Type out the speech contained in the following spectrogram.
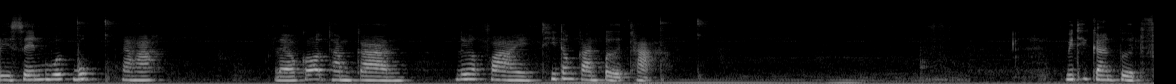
Recent Workbook นะคะ แล้วก็ทำการ เลือกไฟล์ที่ต้องการเปิดค่ะ วิธีการเปิดไฟ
